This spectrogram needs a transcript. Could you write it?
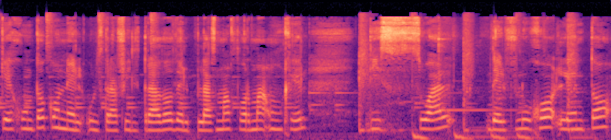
que junto con el ultrafiltrado del plasma forma un gel visual del flujo lento.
